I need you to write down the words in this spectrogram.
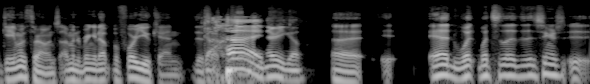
Game of Thrones. I'm going to bring it up before you can. This. Hi, there you go. uh, Ed, what what's the, the singer's uh,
